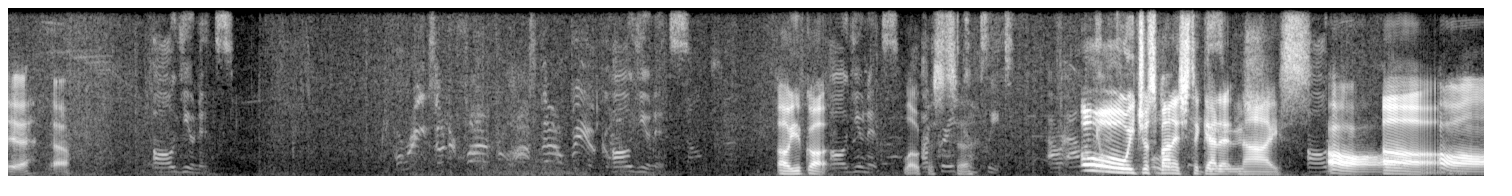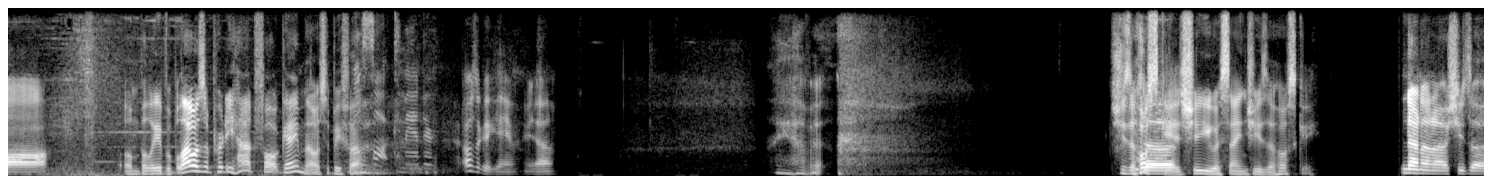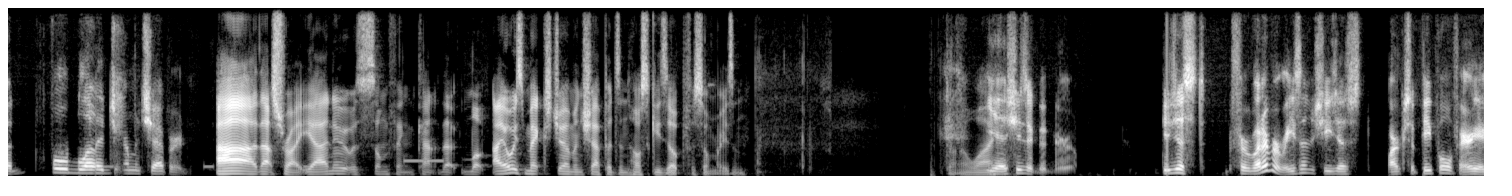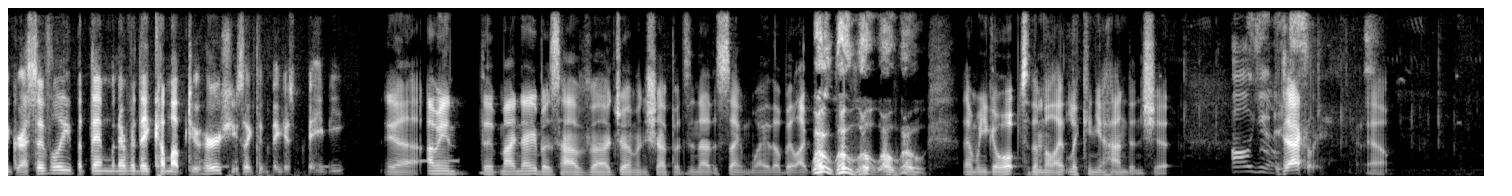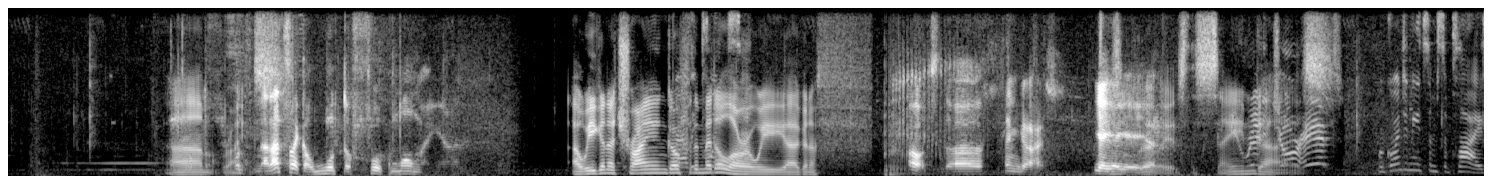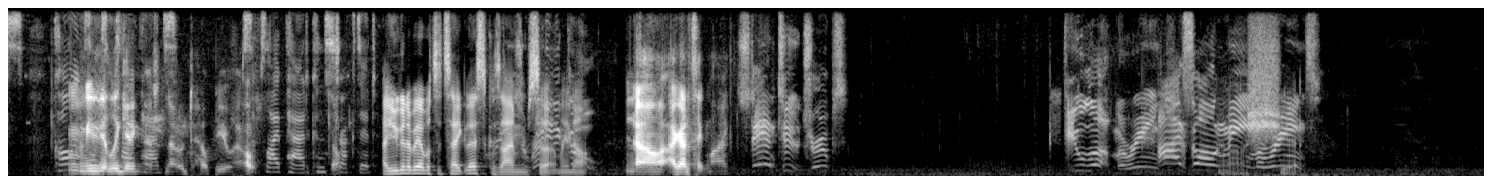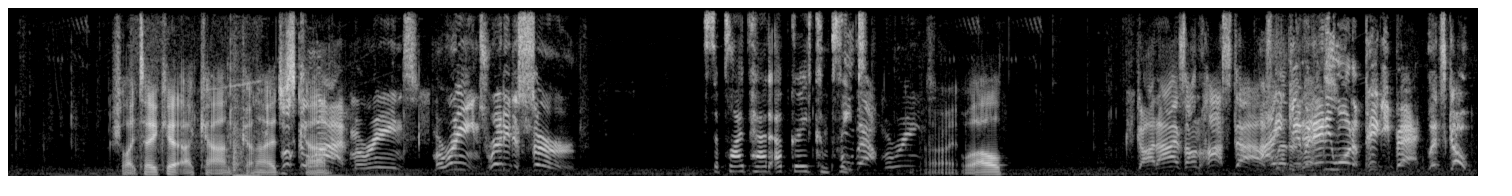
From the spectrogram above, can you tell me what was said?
Yeah. No. All units. Marines under fire from hostile vehicles. All units. Oh, you've got. All units. Locusts, Upgrade uh, complete. Our allies Oh, he just managed to get it. Nice. All Oh. Oh. Oh. Unbelievable. That was a pretty hard fought game, though, to be fair. Well fought, Commander. That was a good game. Yeah. There you have it. She's a She's husky. a- Is she? You were saying she's a husky. No, no, no. She's a full-blooded German Shepherd. Ah, that's right. Yeah, I knew it was something kind of that. Look, I always mix German shepherds and huskies up for some reason. Don't know why. Yeah, she's a good girl. She just, for whatever reason, she just barks at people very aggressively. But then whenever they come up to her, she's like the biggest baby. Yeah, I mean, the, my neighbors have uh, German shepherds, and they're the same way. They'll be like, "Whoa, whoa, whoa, whoa, whoa!" Then when you go up to them, they're like licking your hand and shit. All units. Exactly. Yeah. Um, right. Now that's like a what the fuck moment. You know? Are we gonna try and go for the middle, or are we uh, gonna? F- Oh, it's the same guys. Yeah, yeah, yeah, yeah. Really, it's the same Ready, guys. We're going to need some supplies. Call I'm in some immediately supply getting this pads. node to help you out. Supply pad constructed. Are you gonna be able to take this? Because I'm Marines are ready certainly not. No, I gotta take mine. Stand to, troops. Fuel up, Marines. Eyes on me, Oh, shit. Marines. Shall I take it? I can't. Can I? I just Look can't. alive, Marines. Marines ready to serve. Supply pad upgrade complete. out, All right. Well, I'll. Got eyes on hostiles. I ain't giving anyone a piggyback. Let's go.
